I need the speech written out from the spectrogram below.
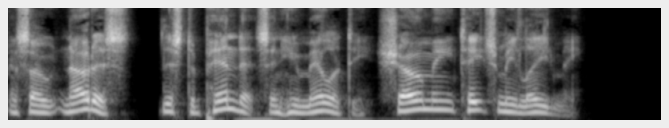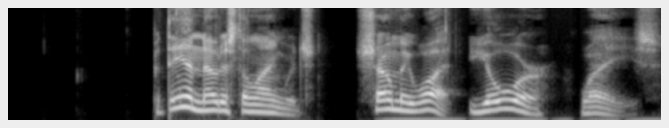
And so notice this dependence and humility. Show me, teach me, lead me. But then notice the language. Show me what? Your ways.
